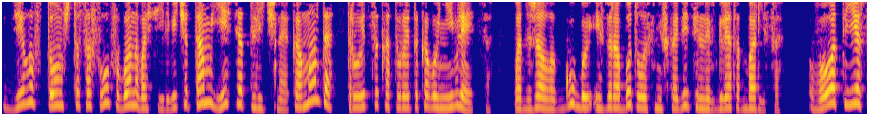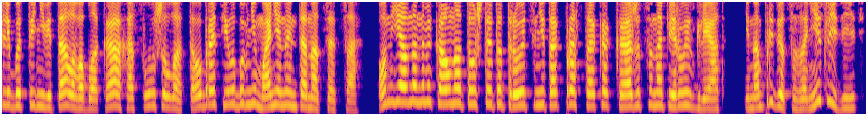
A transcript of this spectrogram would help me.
Дело в том, что со слов Ивана Васильевича там есть отличная команда, троица, которая таковой не является. Поджала губы и заработала снисходительный взгляд от Бориса. «Вот если бы ты не витала в облаках, а слушала, то обратила бы внимание на интонацию отца. Он явно намекал на то, что эта троица не так проста, как кажется на первый взгляд, и нам придется за ней следить.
